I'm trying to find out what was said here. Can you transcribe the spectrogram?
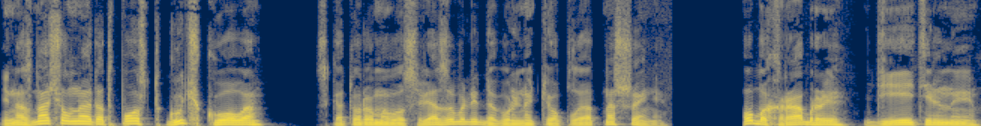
и назначил на этот пост Гучкова, с которым его связывали довольно теплые отношения. Оба храбрые, деятельные,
